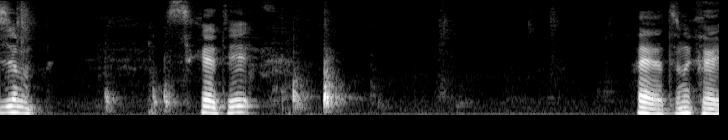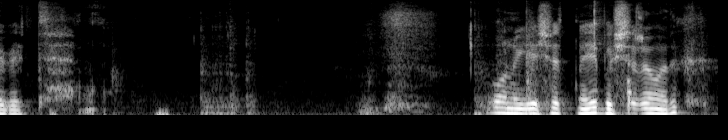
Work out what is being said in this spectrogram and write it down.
bizim Scotty hayatını kaybetti. Onu yaşatmayı başaramadık.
